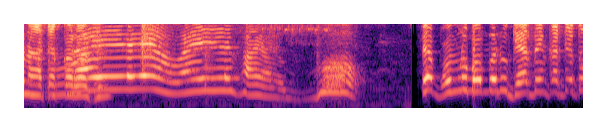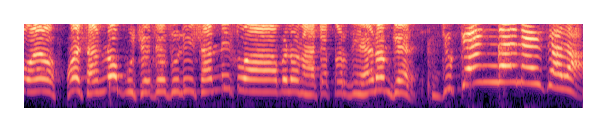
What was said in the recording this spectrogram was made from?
નાટક બધું ઘેર દઈને કરતે આયો. ઓય સાનનો પૂછ્યો છે સુલી સાનની તો નાટક કરતી હેડમ ઘેર. ઝુકેંગા નહીં સાલા.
